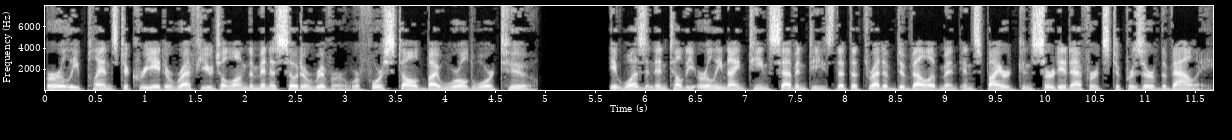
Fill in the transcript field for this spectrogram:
Early plans to create a refuge along the Minnesota River were forestalled by World War II. It wasn't until the early 1970s that the threat of development inspired concerted efforts to preserve the valley.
